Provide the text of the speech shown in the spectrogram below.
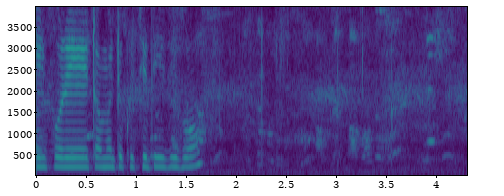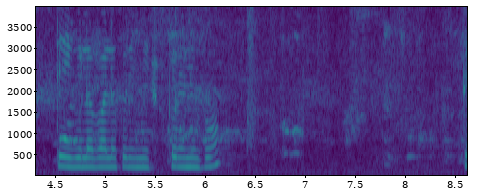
এরপরে টমেটো কুচি দিয়ে দিব। তো এগুলো ভালো করে মিক্স করে নিব। তো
